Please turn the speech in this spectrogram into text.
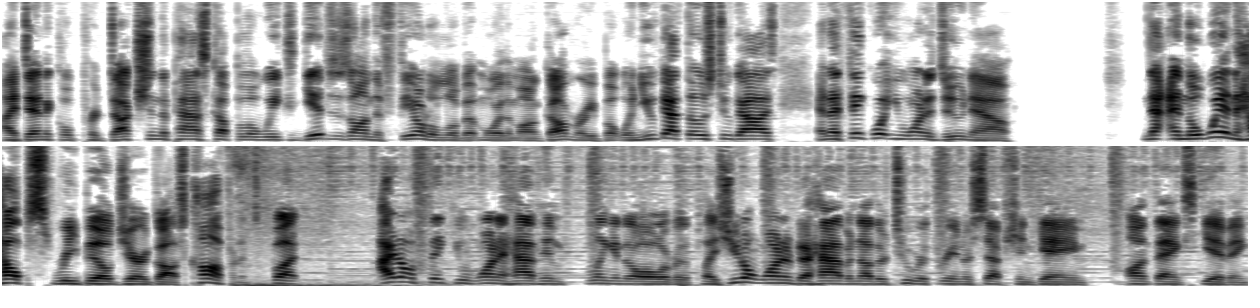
identical production the past couple of weeks. Gibbs is on the field a little bit more than Montgomery, but when you've got those two guys, and I think what you want to do now, now and the win helps rebuild Jared Goff's confidence, but I don't think you want to have him flinging it all over the place. You don't want him to have another two or three interception game on Thanksgiving.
